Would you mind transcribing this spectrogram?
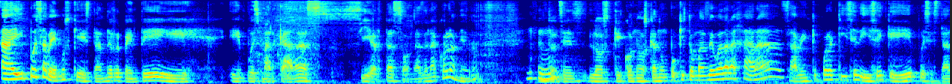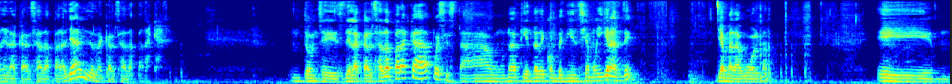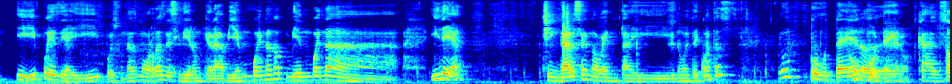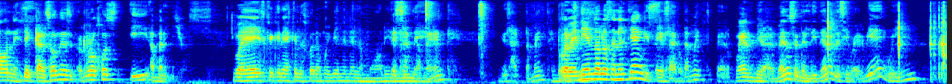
ahí pues sabemos que están de repente, eh, pues, marcadas ciertas zonas de la colonia, ¿no? Entonces, los que conozcan un poquito más de Guadalajara saben que por aquí se dice que pues está de la calzada para allá y de la calzada para acá. Entonces, de la calzada para acá, pues está una tienda de conveniencia muy grande llamada Walmart. Eh, y pues de ahí, pues unas morras decidieron que era bien buena, no- bien buena idea chingarse 90 y 90 y cuántos Un putero. Un putero. de Calzones. de calzones rojos y amarillos. Güey, es que quería que les fuera muy bien en el amor y en el. Exactamente. Exactamente. Entonces, Revendiéndolos en el tianguis. Exactamente. Pero bueno, mira, al menos en el dinero les iba a ir bien, güey.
